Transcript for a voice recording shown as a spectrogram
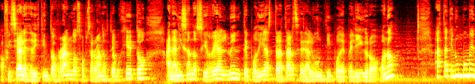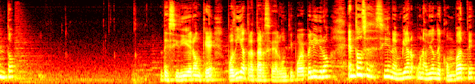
oficiales de distintos rangos observando este objeto, analizando si realmente podía tratarse de algún tipo de peligro o no, hasta que en un momento decidieron que podía tratarse de algún tipo de peligro, entonces deciden enviar un avión de combate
